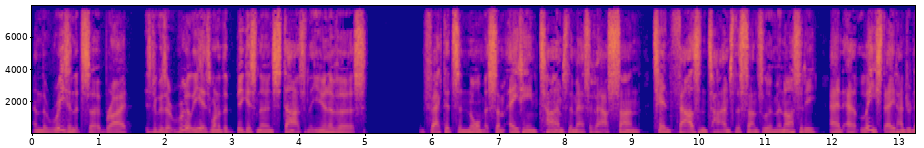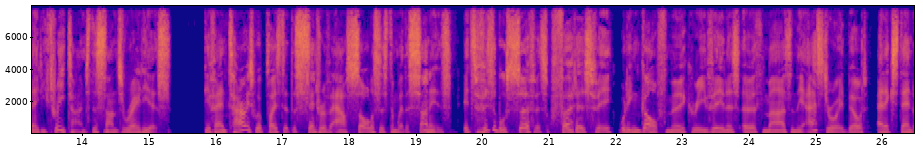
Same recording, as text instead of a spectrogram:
And the reason it's so bright is because it really is one of the biggest known stars in the universe. In fact, it's enormous, some 18 times the mass of our Sun, 10,000 times the Sun's luminosity, and at least 883 times the Sun's radius. If Antares were placed at the centre of our solar system where the Sun is, its visible surface or photosphere would engulf Mercury, Venus, Earth, Mars, and the asteroid belt and extend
